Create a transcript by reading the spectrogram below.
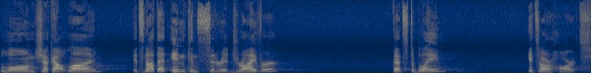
long checkout line. It's not that inconsiderate driver that's to blame, it's our hearts.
